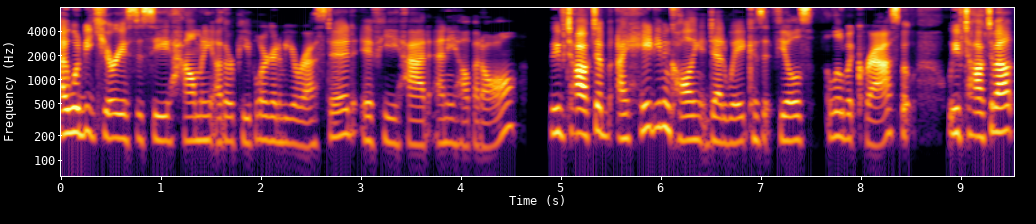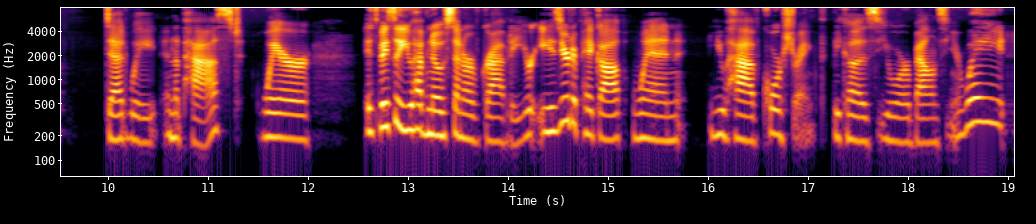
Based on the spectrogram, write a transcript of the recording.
I would be curious to see how many other people are gonna be arrested if he had any help at all. We've talked about, I hate even calling it dead weight because it feels a little bit crass, but we've talked about dead weight in the past where it's basically you have no center of gravity. You're easier to pick up when you have core strength because you're balancing your weight,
